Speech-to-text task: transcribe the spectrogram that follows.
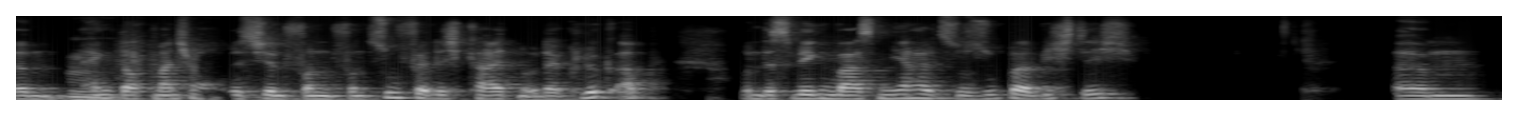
Ähm, mhm. Hängt auch manchmal ein bisschen von, von Zufälligkeiten oder Glück ab. Und deswegen war es mir halt so super wichtig, ähm,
